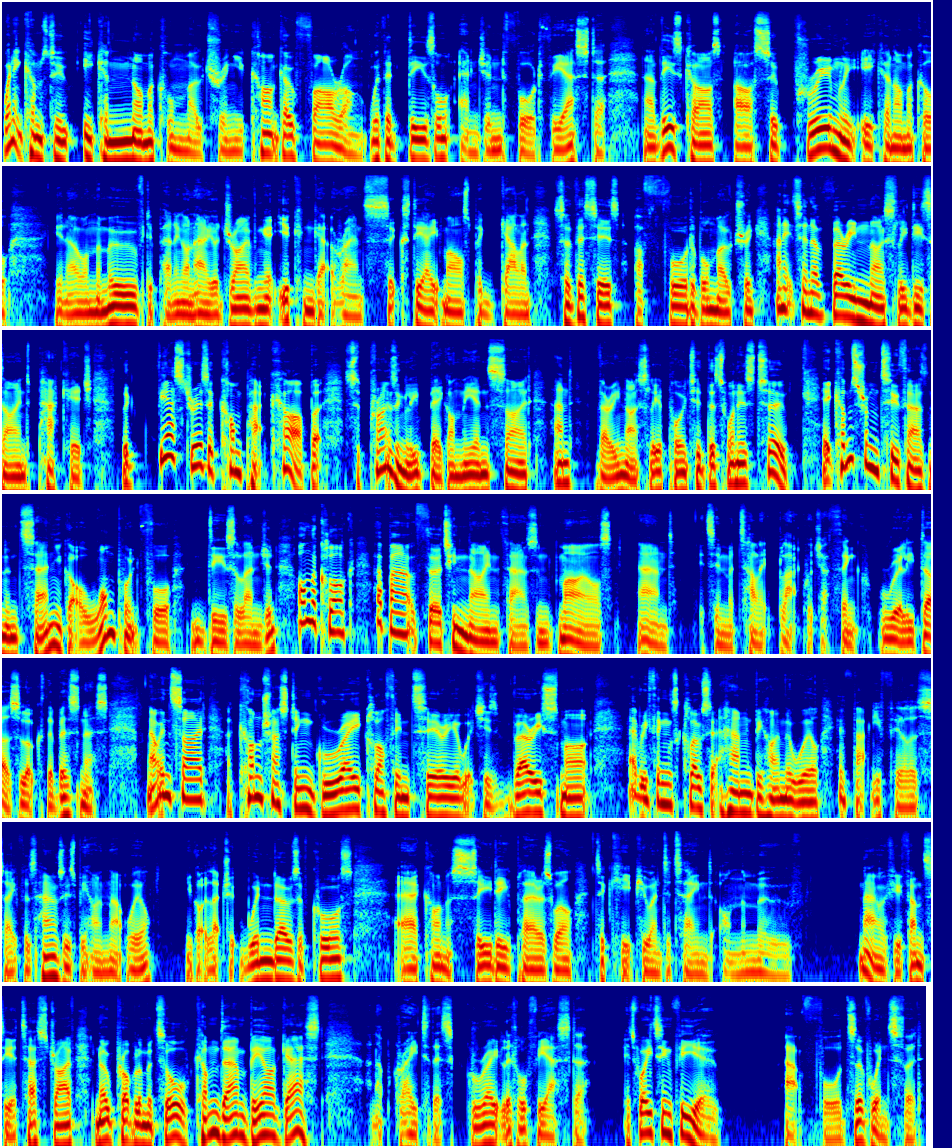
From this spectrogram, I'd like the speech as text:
When it comes to economical motoring, you can't go far wrong with a diesel engined Ford Fiesta. Now, these cars are supremely economical. You know, on the move, depending on how you're driving it, you can get around 68 miles per gallon. So, this is affordable motoring and it's in a very nicely designed package. The Fiesta is a compact car, but surprisingly big on the inside and very nicely appointed this one is too. It comes from 2010. You've got a 1.4 diesel engine. On the clock, about 39,000 miles. And it's in metallic black, which I think really does look the business. Now, inside, a contrasting grey cloth interior, which is very smart. Everything's close at hand behind the wheel. In fact, you feel as safe as houses behind that wheel. You've got electric windows, of course, aircon, a CD player as well to keep you entertained on the move. Now, if you fancy a test drive, no problem at all. Come down, be our guest, and upgrade to this great little Fiesta. It's waiting for you at Fords of Winsford.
